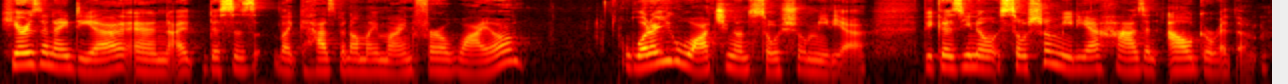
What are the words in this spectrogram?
here's an idea and I, this is like has been on my mind for a while what are you watching on social media because you know social media has an algorithm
